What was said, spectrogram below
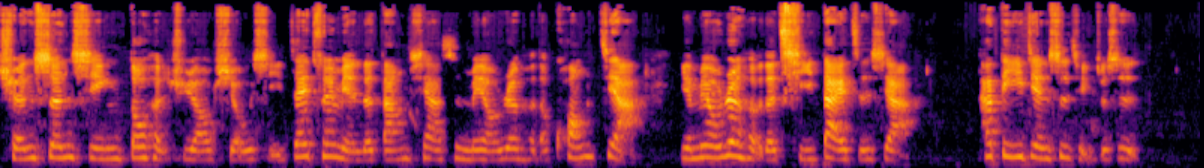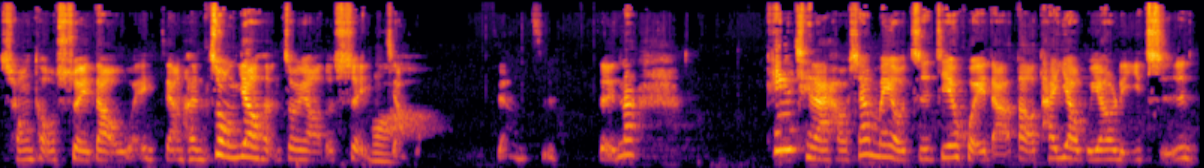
全身心都很需要休息，在催眠的当下是没有任何的框架，也没有任何的期待之下，他第一件事情就是从头睡到尾，这样很重要很重要的睡觉，这样子。对，那听起来好像没有直接回答到他要不要离职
